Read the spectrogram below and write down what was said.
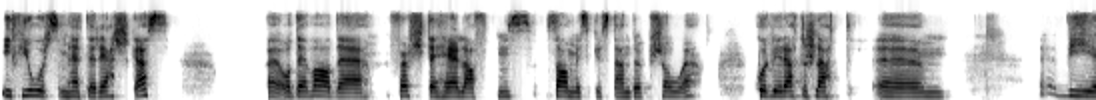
i fjol som heter Rjerskes. Eh, det var det första helaftens samiska standup-showet, där vi rätt och slett eh, vi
